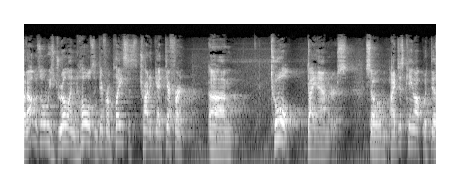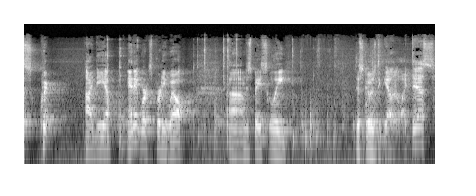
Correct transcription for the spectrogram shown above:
but I was always drilling holes in different places to try to get different um, tool diameters. So I just came up with this quick idea and it works pretty well. Um, just basically, this goes together like this.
